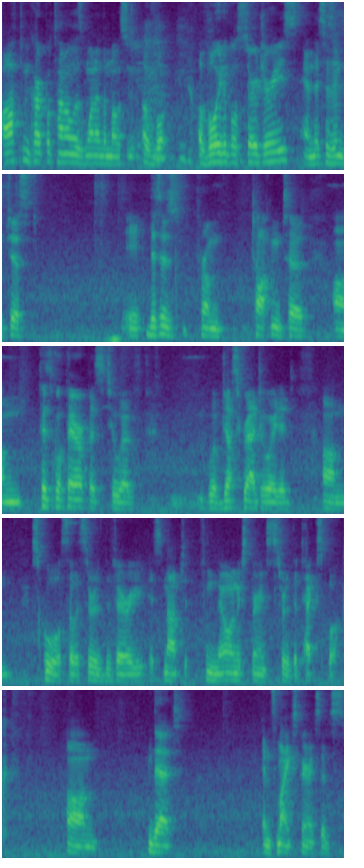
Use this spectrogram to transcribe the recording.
often carpal tunnel is one of the most avo- avoidable surgeries, and this isn't just. i this is from talking to um, physical therapists who have who have just graduated um, school. So it's sort of the very. It's not from their own experience. It's sort of the textbook. Um, that, and it's my experience. It's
